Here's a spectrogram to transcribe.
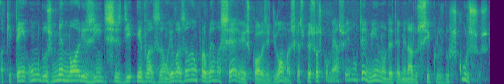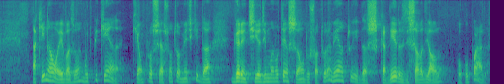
a que tem um dos menores índices de evasão. Evasão é um problema sério em escolas de idiomas, que as pessoas começam e não terminam determinados ciclos dos cursos. Aqui não, a evasão é muito pequena, que é um processo naturalmente que dá garantia de manutenção do faturamento e das cadeiras de sala de aula ocupadas.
